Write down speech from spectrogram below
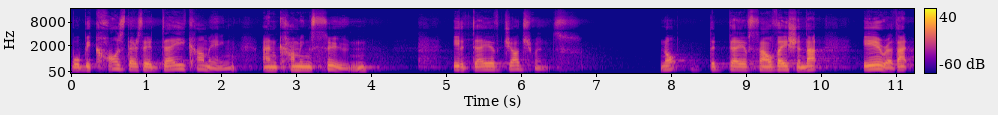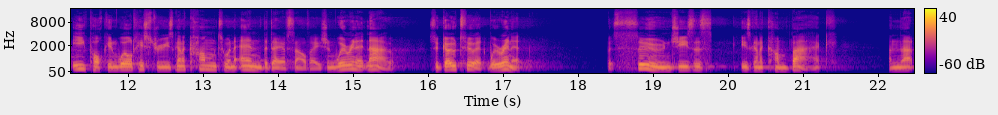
Well, because there's a day coming and coming soon, is the day of judgment, not the day of salvation. That era, that epoch in world history is going to come to an end, the day of salvation. We're in it now. So go to it. We're in it. But soon, Jesus is going to come back, and that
